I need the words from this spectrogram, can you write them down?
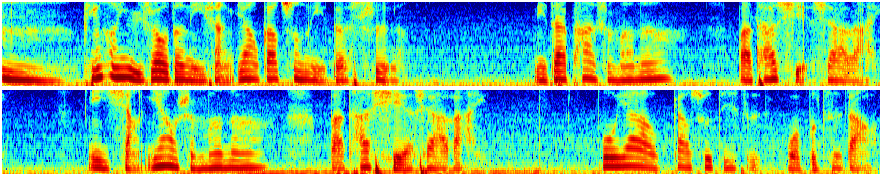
嗯，平衡宇宙的你想要告诉你的是，你在怕什么呢？把它写下来。你想要什么呢？把它写下来。不要告诉自己我不知道。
